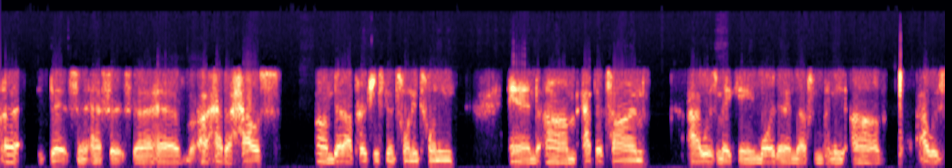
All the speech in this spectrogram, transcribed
uh, debts and assets that I have. I have a house um, that I purchased in 2020, and um, at the time, I was making more than enough money. Um, I was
